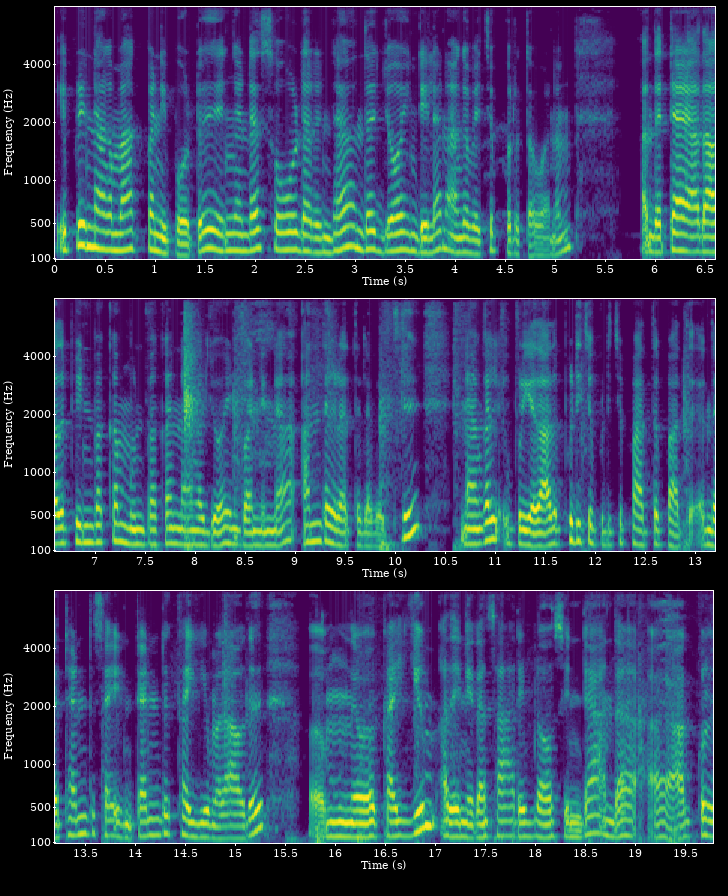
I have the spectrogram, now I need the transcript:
இப்படி நாங்கள் மார்க் பண்ணி போட்டு எங்கள்கிட்ட ஷோல்டருண்ட அந்த ஜாயிண்டில் நாங்கள் வச்சு பொருத்த வேணும் அந்த ட அதாவது பின்பக்கம் முன்பக்கம் நாங்கள் ஜாயின் பண்ணினா அந்த இடத்துல வச்சு நாங்கள் இப்படி அதாவது பிடிச்சு பிடிச்சு பார்த்து பார்த்து அந்த டண்டு சைடு டண்டு கையும் அதாவது கையும் அதே நேரம் சாரி ப்ளவுஸிൻ്റെ அந்த அக்குள்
